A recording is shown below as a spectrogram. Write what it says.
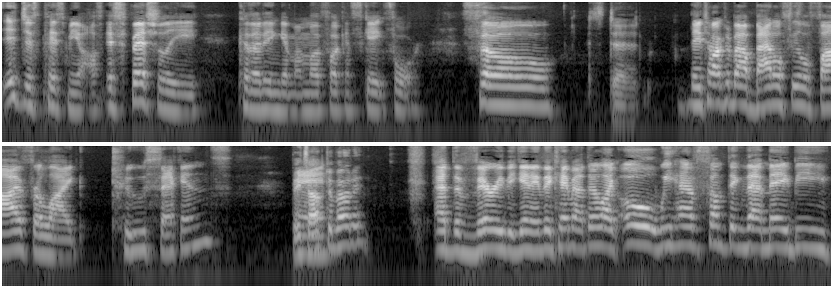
it just pissed me off, especially because I didn't get my motherfucking Skate 4. So It's dead. they talked about Battlefield 5 for like two seconds. They talked about it. At the very beginning, they came out, they're like, oh, we have something that may be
